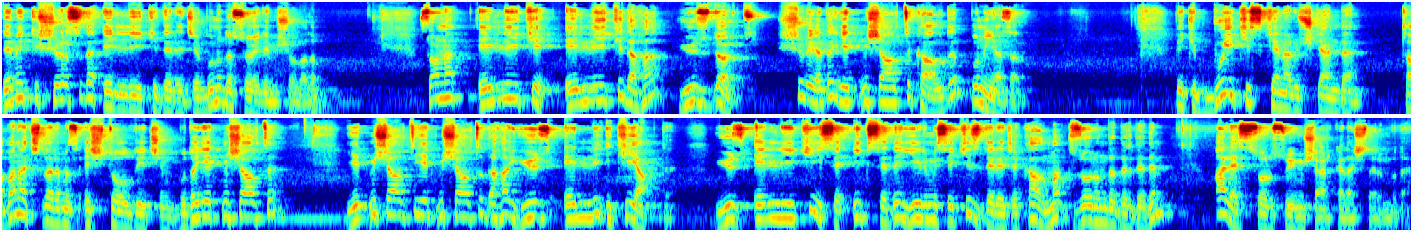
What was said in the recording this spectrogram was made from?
Demek ki şurası da 52 derece. Bunu da söylemiş olalım. Sonra 52. 52 daha 104. Şuraya da 76 kaldı. Bunu yazalım. Peki bu ikiz kenar üçgenden taban açılarımız eşit olduğu için bu da 76. 76 76 daha 152 yaptı. 152 ise x'e de 28 derece kalmak zorundadır dedim. ALES sorusuymuş arkadaşlarım bu da.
